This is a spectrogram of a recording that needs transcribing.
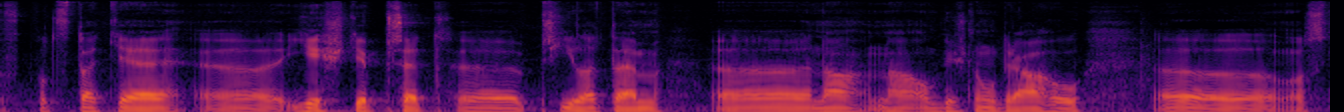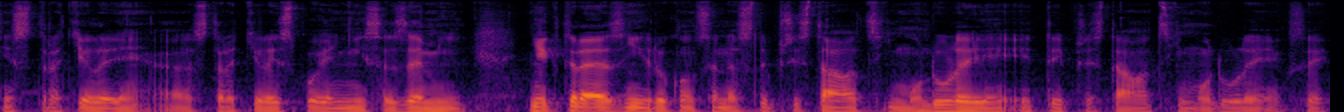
v podstatě eh, ještě před eh, příletem na, na oběžnou dráhu vlastně ztratili, ztratili spojení se zemí. Některé z nich dokonce nesly přistávací moduly, i ty přistávací moduly jaksi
